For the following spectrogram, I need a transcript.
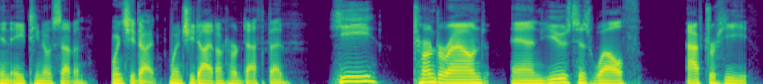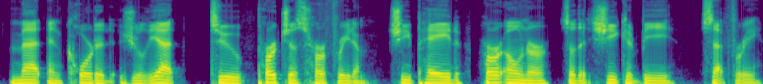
in 1807 When she died. when she died on her deathbed. He turned around and used his wealth after he met and courted Juliette to purchase her freedom. She paid her owner so that she could be set free.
